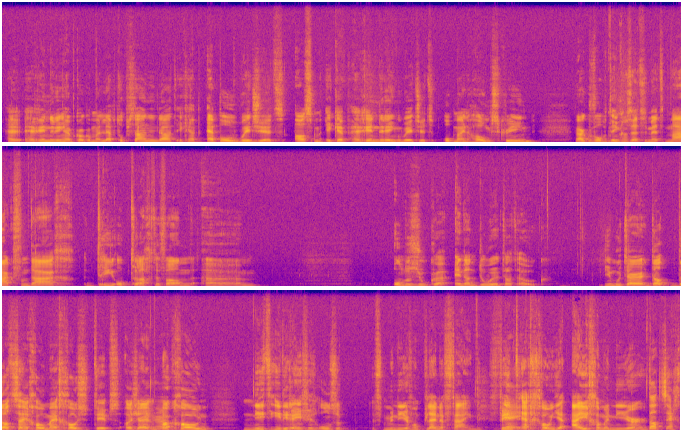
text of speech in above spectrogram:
Her- herinneringen heb ik ook op mijn laptop staan inderdaad. Ik heb Apple widget als ik heb herinnering widget op mijn homescreen. Waar ik bijvoorbeeld in kan zetten met maak vandaag drie opdrachten van ehm, onderzoeken. En dan doe ik dat ook. Je moet daar, dat, dat zijn gewoon mijn grootste tips. Als jij Ja. pak gewoon, niet iedereen vindt onze manier van plannen fijn. Vind Nee. echt gewoon je eigen manier. Dat is echt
